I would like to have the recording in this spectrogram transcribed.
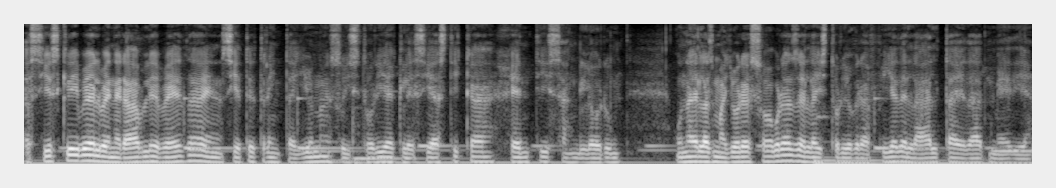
Así escribe el venerable Veda en 731 en su Historia Eclesiástica Gentis Anglorum, una de las mayores obras de la historiografía de la Alta Edad Media.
